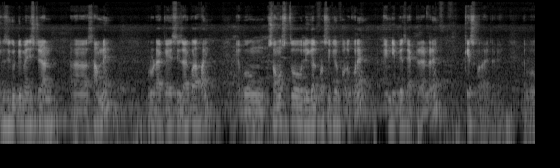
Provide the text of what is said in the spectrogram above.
এক্সিকিউটিভ ম্যাজিস্ট্রেট সামনে পুরোটাকে সিজার করা হয় এবং সমস্ত লিগ্যাল প্রসিডিওর ফলো করে এনডিপিএস অ্যাক্টের আন্ডারে কেস করা হয়ে থাকে। এবং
